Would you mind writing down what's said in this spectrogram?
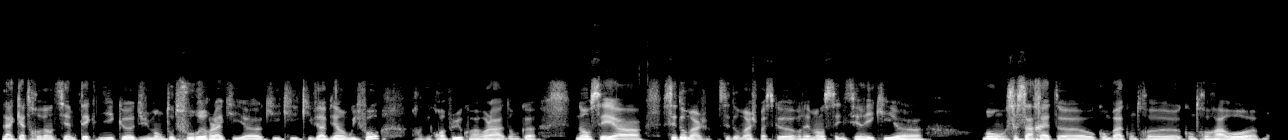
la 80e technique euh, du manteau de fourrure là qui qui, qui qui va bien où il faut on n'y croit plus quoi voilà donc non c'est c'est dommage c'est dommage parce que vraiment c'est une série qui bon ça s'arrête au combat contre contre Rao bon,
